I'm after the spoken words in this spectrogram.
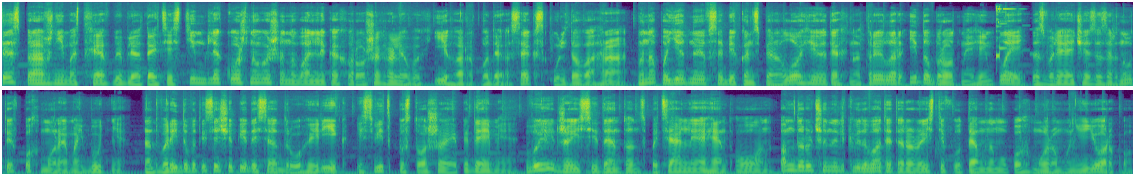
Це справжній мастхев в бібліотеці Steam для кожного шанувальника хороших рольових ігор, бо Deus культова гра. Вона поєднує в собі конспірологію, технотрилер і добротний геймплей, дозволяючи зазирнути в похмуре майбутнє. На дворі 2052 рік, і світ спустошує епідемія. Ви, Джейсі Дентон, спеціальний агент ООН. Вам доручено ліквідувати терористів у темному похмурому Нью-Йорку.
